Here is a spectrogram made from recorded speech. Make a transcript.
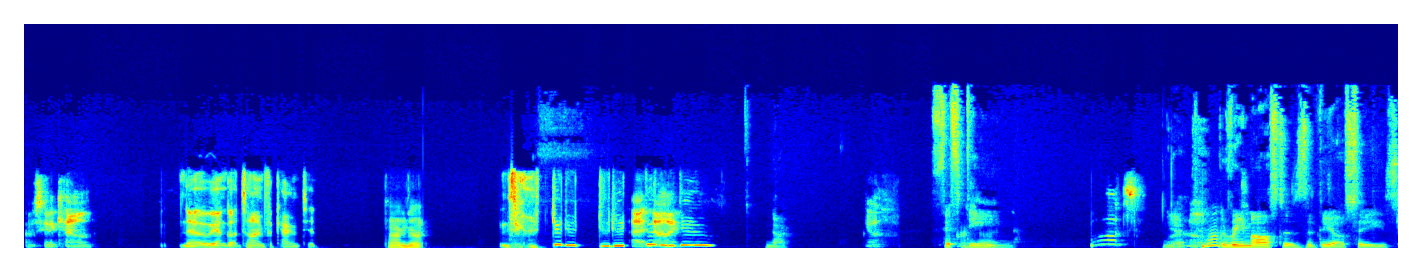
I'm just going to count. No, we haven't got time for counting. Time's up. At nine. No. Yeah. Fifteen. What? Yeah. Wow. The remasters, the DLCs.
